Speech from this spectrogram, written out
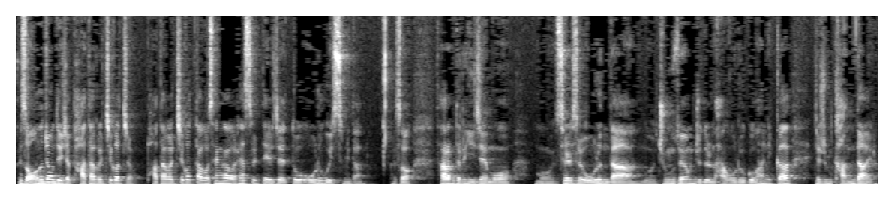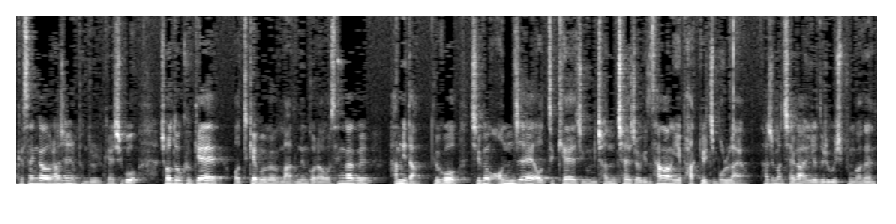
그래서 어느 정도 이제 바닥을 찍었죠. 바닥을 찍었다고 생각을 했을 때 이제 또 오르고 있습니다. 그래서 사람들은 이제 뭐, 뭐, 슬슬 오른다, 뭐, 중소형주들 막 오르고 하니까 이제 좀 간다, 이렇게 생각을 하시는 분들 계시고, 저도 그게 어떻게 보면 맞는 거라고 생각을 합니다. 그리고 지금 언제 어떻게 지금 전체적인 상황이 바뀔지 몰라요. 하지만 제가 알려드리고 싶은 거는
